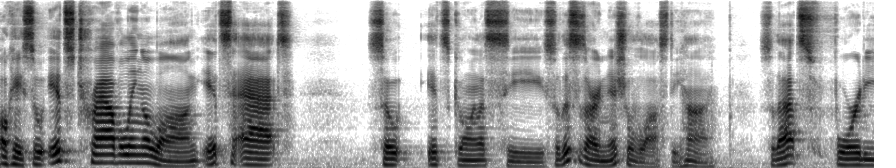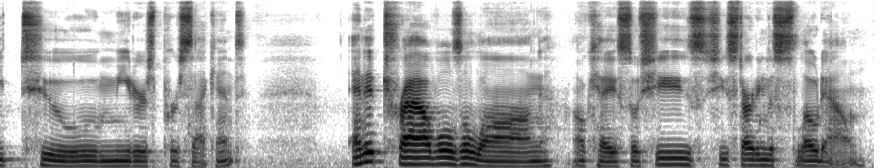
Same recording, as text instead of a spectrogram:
Okay, so it's traveling along. It's at, so it's going, let's see. So this is our initial velocity, huh? So that's 42 meters per second. And it travels along. Okay, so she's she's starting to slow down.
